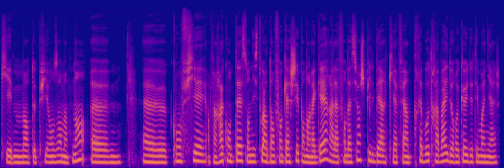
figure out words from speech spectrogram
qui est morte depuis 11 ans maintenant, confiait, enfin racontait son histoire d'enfant caché pendant la guerre à la Fondation Spielberg, qui a fait un très beau travail de recueil de témoignages.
